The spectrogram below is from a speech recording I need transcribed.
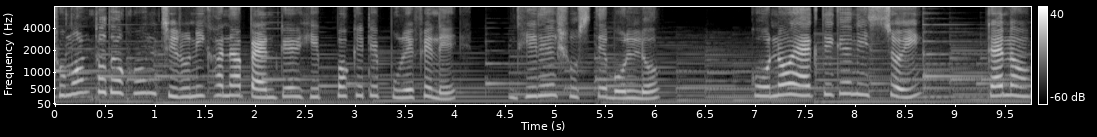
সুমন্ত তখন চিরুনিখানা প্যান্টের হিপ পকেটে পুড়ে ফেলে ধীরে সুস্থে বলল, কোনো একদিকে নিশ্চয়ই। কেন,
